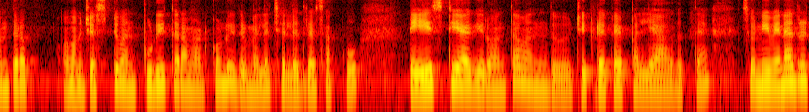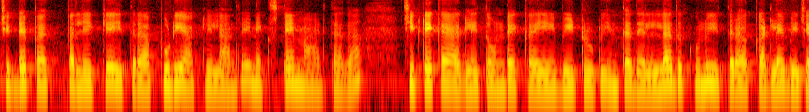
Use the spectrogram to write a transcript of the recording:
ಒಂಥರ ಜಸ್ಟ್ ಒಂದು ಪುಡಿ ಥರ ಮಾಡಿಕೊಂಡು ಇದ್ರ ಮೇಲೆ ಚೆಲ್ಲಿದ್ರೆ ಸಾಕು. ಟೇಸ್ಟಿಯಾಗಿರುವಂಥ ಒಂದು ಚಿಕ್ಕಡೆಕಾಯಿ ಪಲ್ಯ ಆಗುತ್ತೆ. ಸೊ, ನೀವೇನಾದರೂ ಚಿಕ್ಕಡೆ ಪಲ್ಯಕ್ಕೆ ಈ ಥರ ಪುಡಿ ಹಾಕಲಿಲ್ಲ ಅಂದರೆ ನೆಕ್ಸ್ಟ್ ಟೈಮ್ ಮಾಡಿದಾಗ ಚಿಕ್ಕಡೆಕಾಯಿ ಆಗಲಿ, ತೊಂಡೆಕಾಯಿ, ಬೀಟ್ರೂಟು ಇಂಥದ್ದೆಲ್ಲದಕ್ಕೂ ಈ ಥರ ಕಡಲೆ ಬೀಜ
